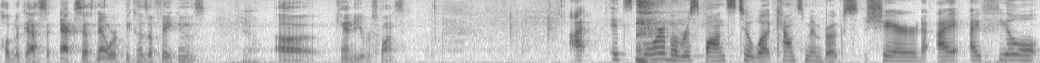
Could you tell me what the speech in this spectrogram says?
public access network because of fake news. Yeah. Uh, Candi, your response? I, it's more of a response to what Councilman Brooks shared. I, I feel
